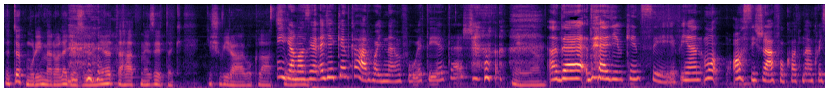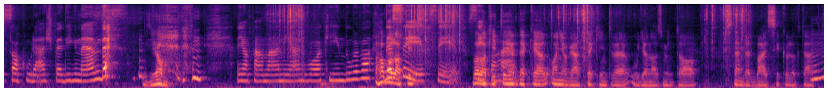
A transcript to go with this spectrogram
De tök muri, mert a legyezőnél, tehát nézzétek, kis virágok látszanak. Igen, azért egyébként kár, hogy nem full tiltes. Igen. De, de egyébként szép. Ilyen, azt is ráfoghatnánk, hogy szakurás pedig nem, de... Jó. japán mániákból kiindulva, ha de valakit, szép, szép. Valakit szép érdekel, anyagát tekintve ugyanaz, mint a standard bicycle tehát uh-huh.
